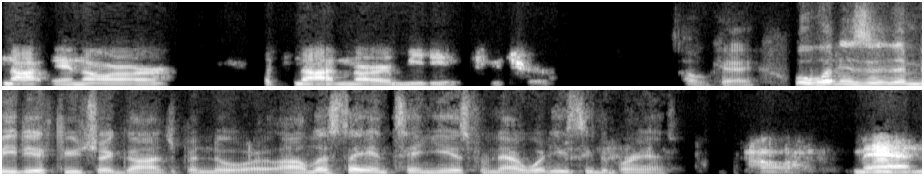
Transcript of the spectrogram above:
not in our that's not in our immediate future. Okay. Well, what is in the immediate future of Ganjapreneur? Um, let's say in 10 years from now, where do you see the brand? Oh, man.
